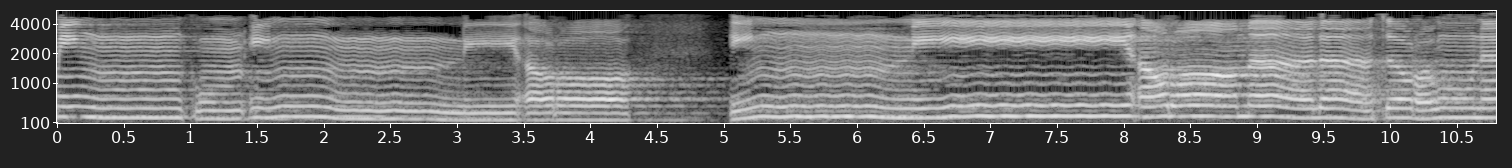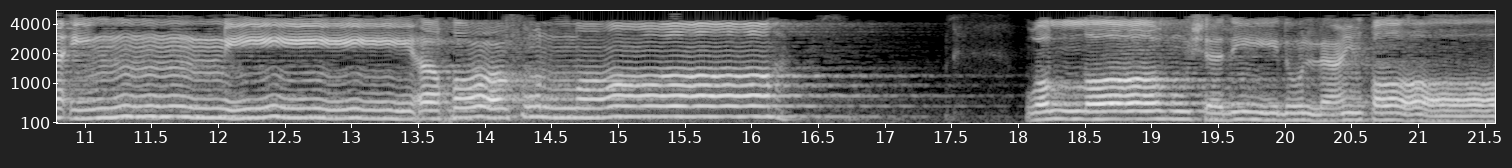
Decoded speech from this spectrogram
منكم إني أرى إني أرى ما لا ترون إني أخاف الله. والله شديد العقاب.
